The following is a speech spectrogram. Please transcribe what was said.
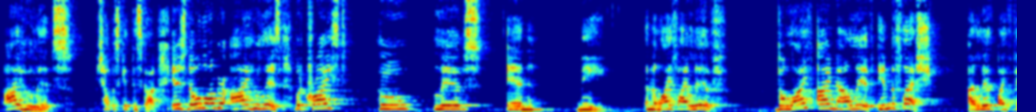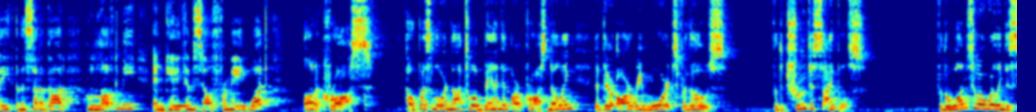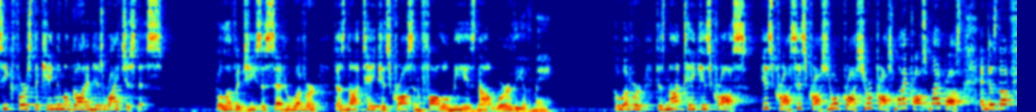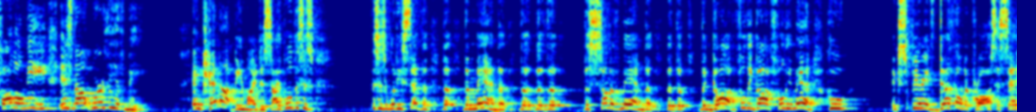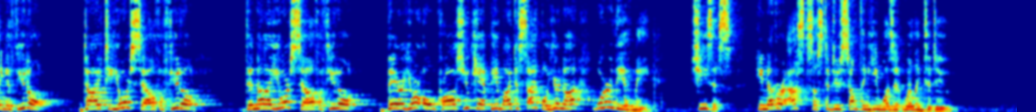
I who lives. Help us get this, God. It is no longer I who lives, but Christ who lives in me and the life I live. The life I now live in the flesh, I live by faith in the Son of God who loved me and gave himself for me. What? On a cross. Help us, Lord, not to abandon our cross, knowing that there are rewards for those, for the true disciples, for the ones who are willing to seek first the kingdom of God and his righteousness Beloved, Jesus said, whoever does not take his cross and follow me is not worthy of me. Whoever does not take his cross, his cross, his cross, your cross, your cross, my cross, my cross, and does not follow me is not worthy of me and cannot be my disciple. This is, this is what he said. The, the, the man, the, the, the, the, the son of man, the, the, the, the God, fully God, fully man who experienced death on the cross is saying, if you don't die to yourself, if you don't deny yourself, if you don't bear your own cross, you can't be my disciple. You're not worthy of me. Jesus, he never asks us to do something he wasn't willing to do.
